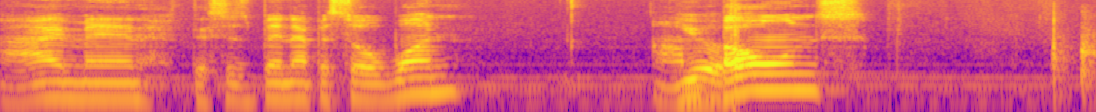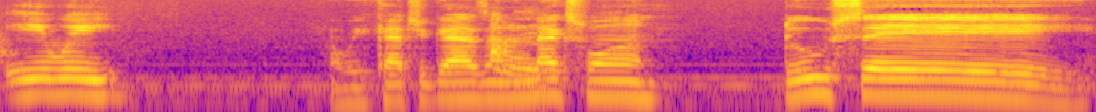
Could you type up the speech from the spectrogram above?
Alright man, this has been episode 1 on Yeah. Bones. Iwi. And we catch you guys on the Alright. next one. Do say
